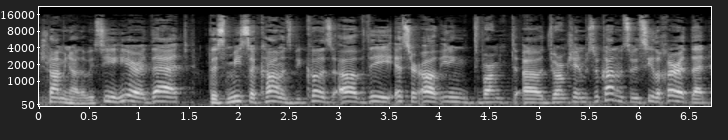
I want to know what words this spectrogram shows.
Shmamina that we see here that this misa comes because of the isser of eating dvarim uh, shenim. So we see the that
